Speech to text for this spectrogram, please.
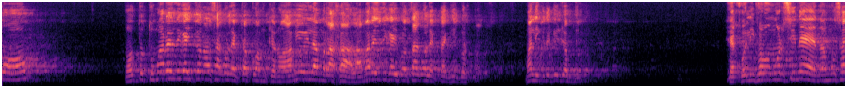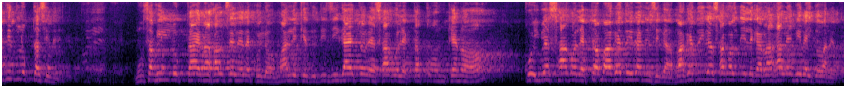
কম, তখন তো তোমার এই জায়গায় তো না, ছাগল একটা কম কেন? আমি হইলাম রাখাল, আমার এই জায়গায় ছাগল একটা কি করতো? মালিক রেখে জব দিল। হে খলিফা ওমর চিনে না মুসাফির লোকটা চিনে? মুসাফির লোকটায় রাখাল ছেলেরে কইল, মালিকে যদি জিগায় তোরে ছাগল একটা কম কেন? কইবে ছাগল একটা বাঘে দইরা নিছে গা, বাঘে দইরা ছাগল নিলে গা রাখালে ফিরাইতে পারে না।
